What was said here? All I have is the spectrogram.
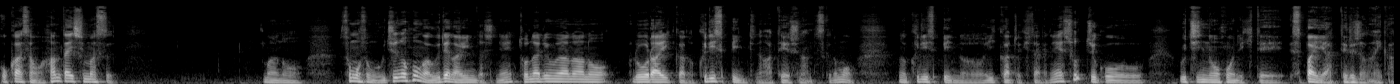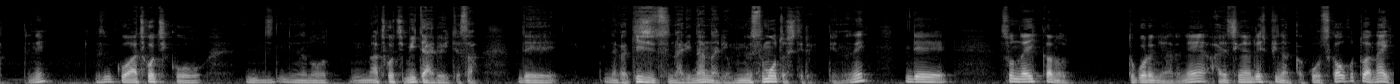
お母さんは反対します。まあ、あのそもそもうちの方が腕がいいんだしね隣村のあのローラー一家のクリスピンっていうのが亭主なんですけどものクリスピンの一家と来たらねしょっちゅうこううちの方に来てスパイやってるじゃないかってねこうあちこちこうあのあちこち見て歩いてさでなんか技術なり何なりを盗もうとしてるっていうのね。でそんな一家のところにあるね怪しげなレシピなんかこう使うことはない。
